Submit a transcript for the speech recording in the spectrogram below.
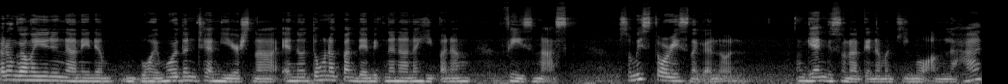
Pero hanggang ngayon yung nanay na buhay, more than 10 years na, and nung nag-pandemic, nananahipa ng face mask. So may stories na ganun. Again, gusto natin na mag-chemo ang lahat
